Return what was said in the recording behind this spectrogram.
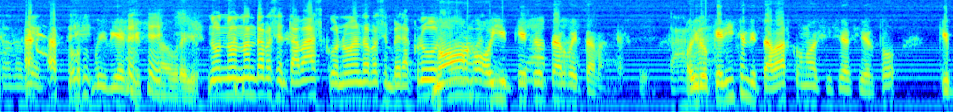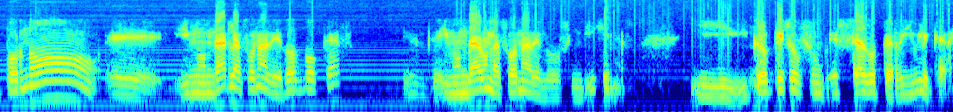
Todo bien. muy bien, mi estimado Aurelio. No, no, no andabas en Tabasco, no andabas en Veracruz. No, no, oye, que eso está algo de Tabasco. Oye, lo que dicen de Tabasco, no sé si sea cierto, que por no eh, inundar la zona de dos bocas, eh, inundaron la zona de los indígenas. Y creo que eso es algo terrible, cara.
